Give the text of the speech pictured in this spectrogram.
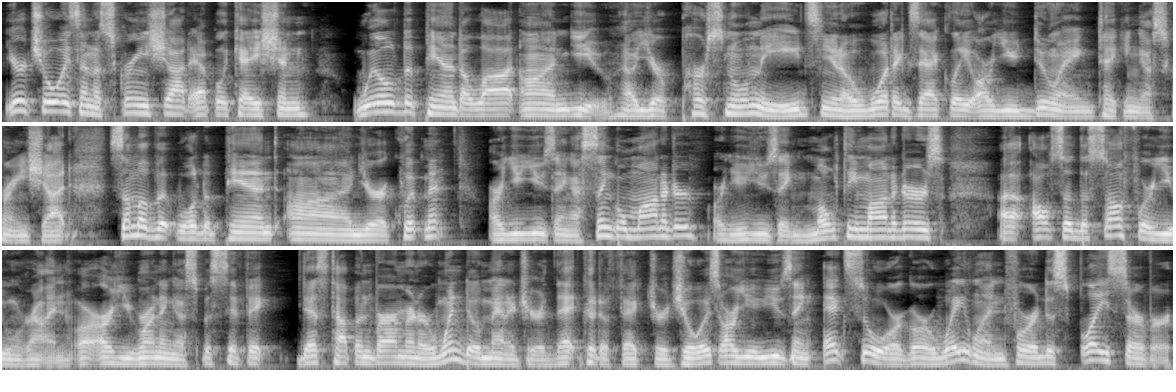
your choice in a screenshot application will depend a lot on you, uh, your personal needs. You know, what exactly are you doing taking a screenshot? Some of it will depend on your equipment. Are you using a single monitor? Are you using multi monitors? Uh, also, the software you run, or are you running a specific desktop environment or window manager? That could affect your choice. Are you using Xorg or Wayland for a display server?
